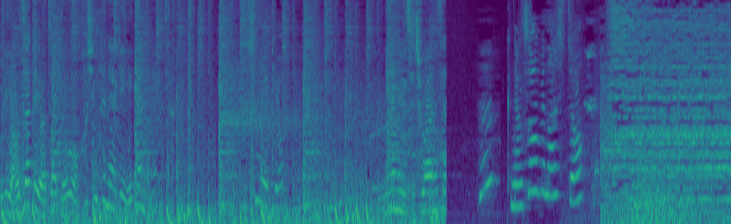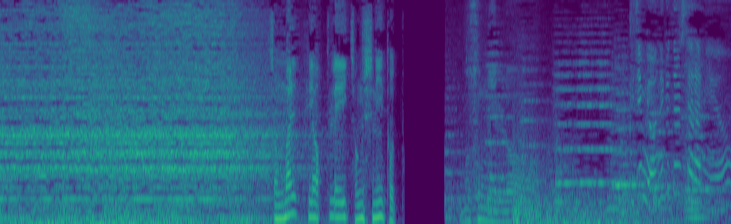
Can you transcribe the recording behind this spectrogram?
우리 여자 대 여자도 허심탄회하게 얘기 한번 해보자. 무슨 얘기요? 미남이 요새 좋아하는 사람 그냥 수업이나 하시죠. 정말 페어플레이 정신이 돋. 무슨 일로 그 집 며느리 될 사람이에요.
